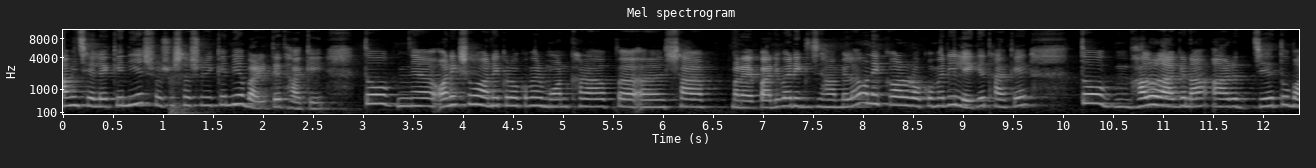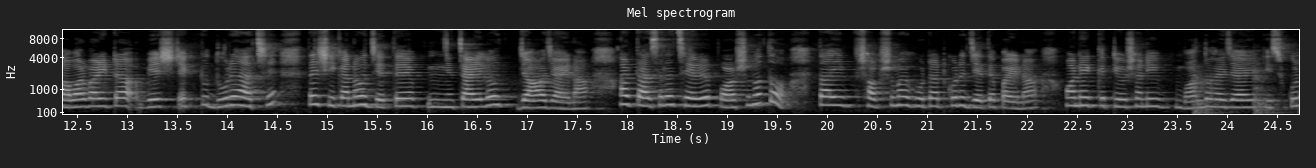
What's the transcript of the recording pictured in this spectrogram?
আমি ছেলেকে নিয়ে, শ্বশুর শাশুড়িকে নিয়ে বাড়িতে থাকি। তো অনেক সময় অনেক রকমের মন খারাপ মানে পারিবারিক ঝামেলা অনেক রকমেরই লেগে থাকে। তো ভালো লাগে না। আর যেহেতু বাবার বাড়িটা বেশ একটু দূরে আছে, তাই সেখানেও যেতে চাইলেও যাওয়া যায় না। আর তাছাড়া ছেলের পড়াশুনো তো, তাই সবসময় হুটহাট করে যেতে পারি না। অনেক টিউশনি বন্ধ হয়ে যায়, স্কুল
